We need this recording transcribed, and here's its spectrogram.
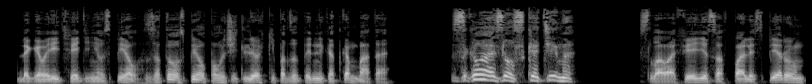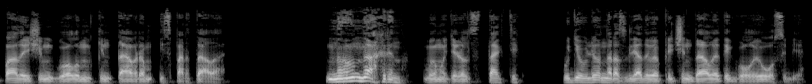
— договорить Федя не успел, зато успел получить легкий подзатыльник от комбата. «Сглазил, скотина!» Слова Феди совпали с первым падающим голым кентавром из портала. «Ну нахрен!» — выматерился тактик, удивленно разглядывая причиндал этой голой особи.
